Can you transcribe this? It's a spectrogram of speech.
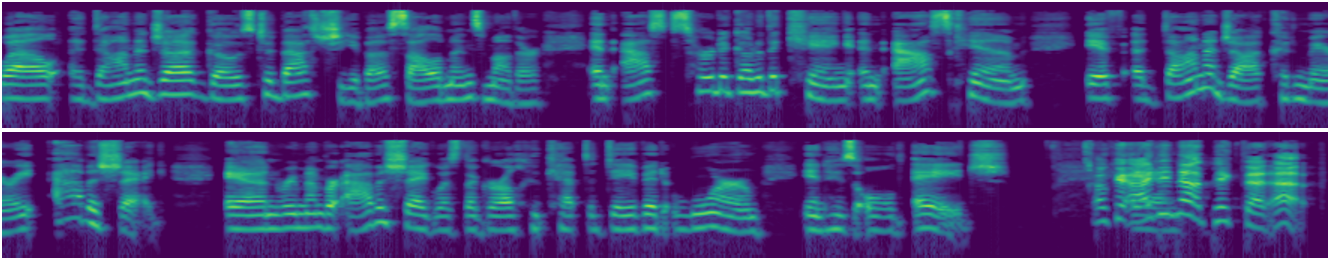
Well, Adonijah goes to Bathsheba, Solomon's mother, and asks her to go to the king and ask him if Adonijah could marry Abishag. And remember, Abishag was the girl who kept David warm in his old age. Okay, and I did not pick that up.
